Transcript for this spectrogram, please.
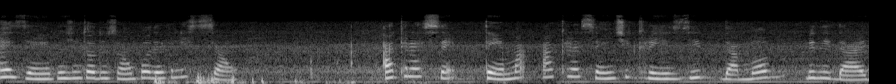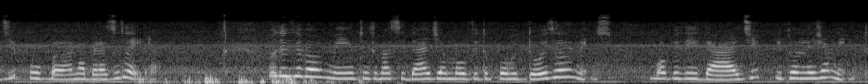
Exemplos de introdução por definição. tema a crescente crise da mobilidade urbana brasileira. O desenvolvimento de uma cidade é movido por dois elementos: mobilidade e planejamento,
